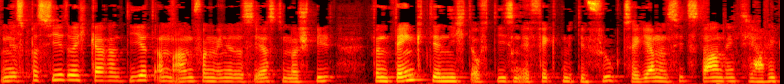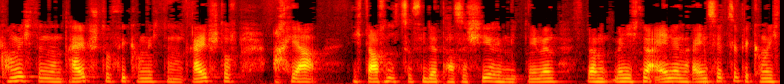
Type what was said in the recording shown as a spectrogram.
Und es passiert euch garantiert am Anfang, wenn ihr das erste Mal spielt, dann denkt ihr nicht auf diesen Effekt mit dem Flugzeug. Ja, man sitzt da und denkt sich, ja, wie komme ich denn an Treibstoff, wie komme ich denn an Treibstoff? Ach ja, ich darf nicht so viele Passagiere mitnehmen. Wenn ich nur einen reinsetze, bekomme ich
